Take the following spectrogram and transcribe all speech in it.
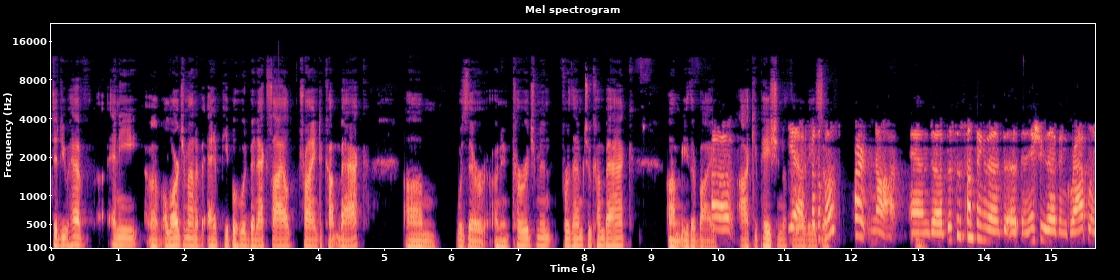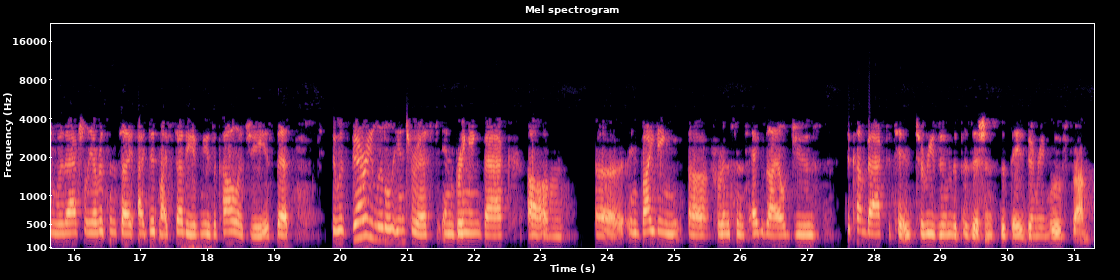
did you have any uh, a large amount of people who had been exiled trying to come back? Um, was there an encouragement for them to come back, um, either by uh, occupation authorities? Yeah, for the or? most part, not. And uh, this is something that uh, an issue that I've been grappling with actually ever since I, I did my study of musicology is that there was very little interest in bringing back um, uh, inviting, uh, for instance, exiled Jews to come back to, to, resume the positions that they had been removed from.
